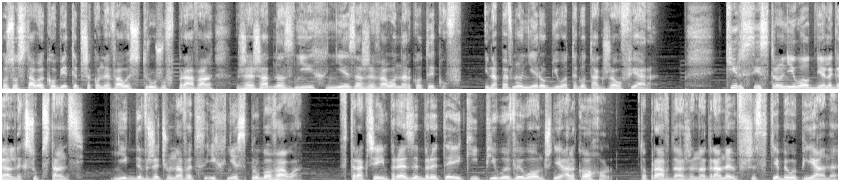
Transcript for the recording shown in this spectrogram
Pozostałe kobiety przekonywały stróżów prawa, że żadna z nich nie zażywała narkotyków i na pewno nie robiła tego także ofiara. Kirsty stroniła od nielegalnych substancji. Nigdy w życiu nawet ich nie spróbowała. W trakcie imprezy Brytyjki piły wyłącznie alkohol. To prawda, że nad ranem wszystkie były pijane,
